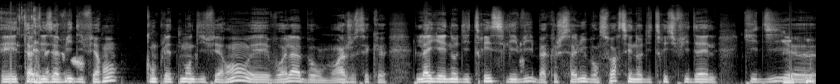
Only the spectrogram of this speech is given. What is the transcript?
Et tu as des avis différents complètement différents et voilà bon moi je sais que là il y a une auditrice Livy bah, que je salue bonsoir c'est une auditrice fidèle qui dit mhm. euh,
